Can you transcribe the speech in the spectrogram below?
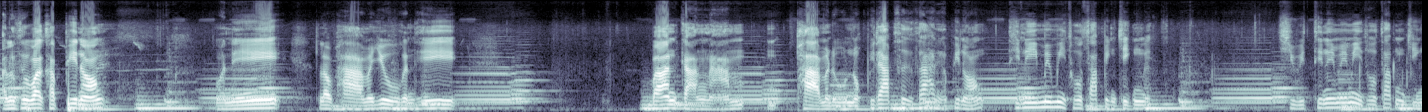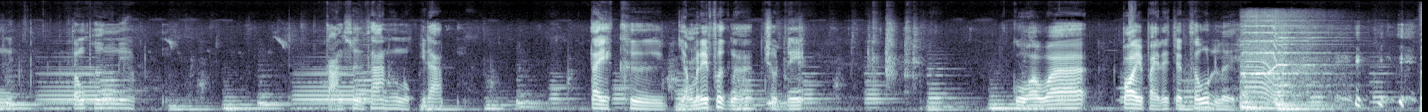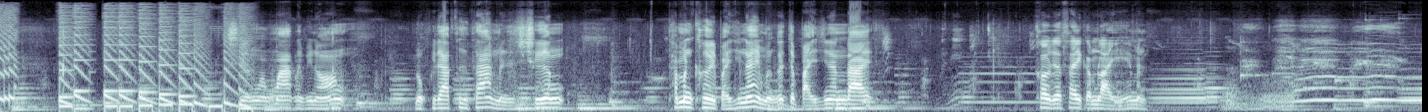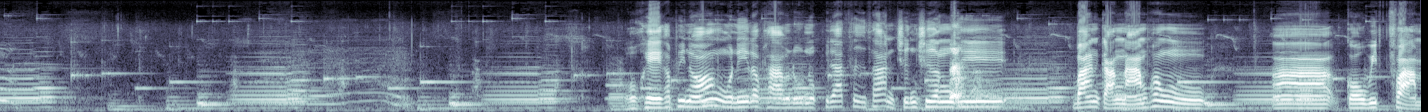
อรุณสวัสดิ์ครับพี่น้อง วันนี้เราพามาอยู่กันที่ บ้านกลางน้ำพามาดูนกพิราบสื่อสารครับพี่น้อง ที่นี่ไม่มีโทรศัพท์จริงๆเลยชีวิตที่นี่ไม่มีโทรศัพท์จริงๆเลยต้องพึ่งเนี่ยครับการสื่อสารของนกพิราบแต่คือยังไม่ได้ฝึกนะฮะชุดนี้ กลัวว่าปล่อยไปแล้วจะสู้เลยากเลยพี่น้อง นกพิราบสื่อสารมันจะเชื่อง ถ้ามันเคยไปที่ไหนมันก็จะไปที่นั่นได้ เขาจะใส่กำไรให้มัน โอเคครับพี่น้อง วันนี้เราพามาดูนกพิราบสื่อสารเชื่องเชื่องๆที่บ้านกลางน้ำของอโกวิดฟาร์ม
